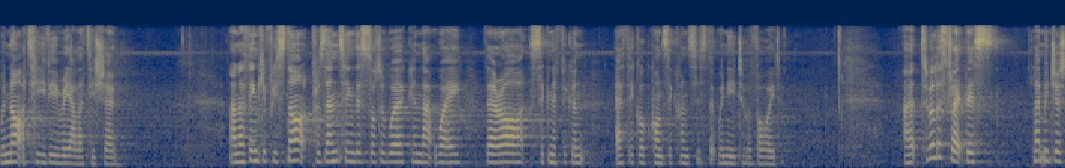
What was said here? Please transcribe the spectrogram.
We're not a TV reality show. And I think if we start presenting this sort of work in that way, there are significant ethical consequences that we need to avoid. Uh, to illustrate this, let me just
